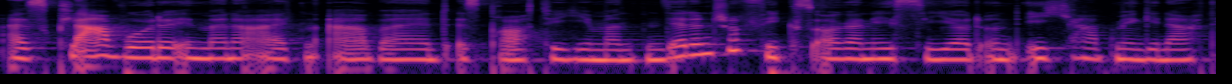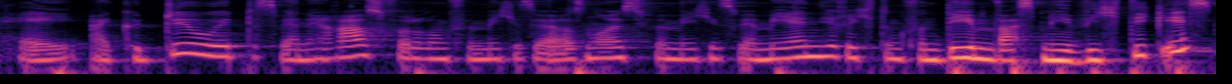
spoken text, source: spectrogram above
als klar wurde in meiner alten Arbeit, es braucht hier jemanden, der den Show fix organisiert. Und ich habe mir gedacht, hey, I could do it, das wäre eine Herausforderung für mich, es wäre was Neues für mich, es wäre mehr in die Richtung von dem, was mir wichtig ist,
